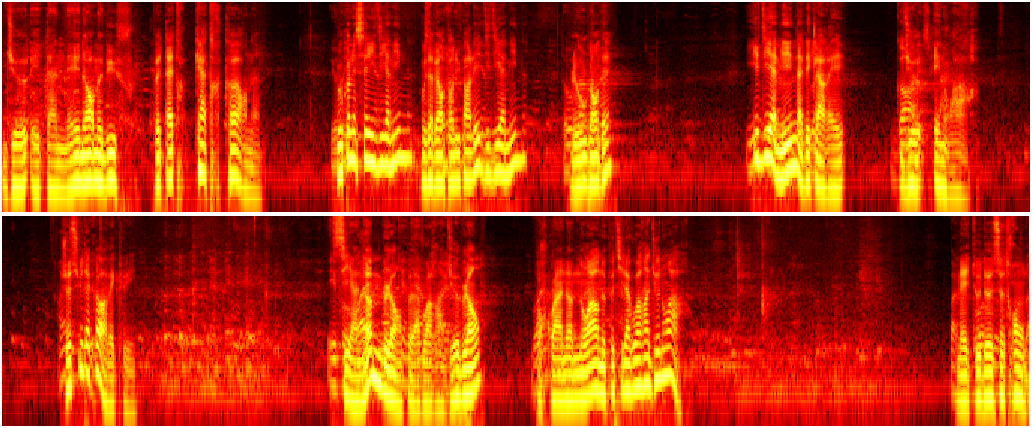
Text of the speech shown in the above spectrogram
Dieu est un énorme buffle, peut-être quatre cornes. Vous connaissez Idi Amin? Vous avez entendu parler d'Idi Amin? Le Ougandais? Idi Amin a déclaré, Dieu est noir. Je suis d'accord avec lui. Si un homme blanc peut avoir un Dieu blanc, pourquoi un homme noir ne peut-il avoir un Dieu noir? Mais tous deux se trompent.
